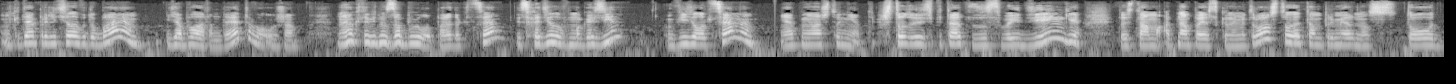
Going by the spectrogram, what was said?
когда я прилетела в Дубай, я была там до этого уже, но я как-то, видно, забыла порядок цен и сходила в магазин, увидела цены, я поняла, что нет. Что здесь питаться за свои деньги? То есть там одна поездка на метро стоит там примерно 100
